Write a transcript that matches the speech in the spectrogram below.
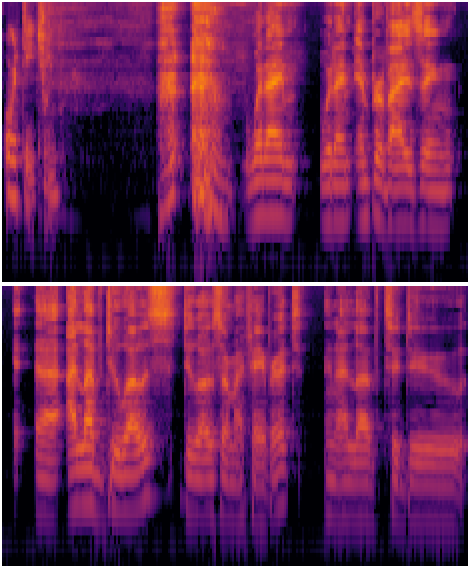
or teaching. when I'm when I'm improvising, uh, I love duos. Duos are my favorite, and I love to do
